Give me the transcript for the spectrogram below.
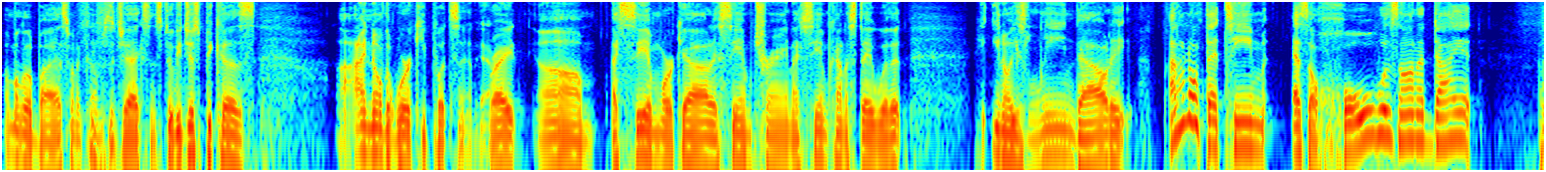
I'm a little biased when it comes to Jackson Stuvey, just because I know the work he puts in. Yeah. Right. Um, I see him work out. I see him train. I see him kind of stay with it. He, you know, he's leaned out. He, I don't know if that team as a whole was on a diet.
